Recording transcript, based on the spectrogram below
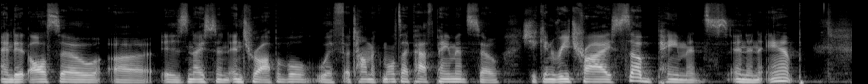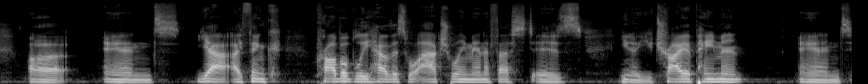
and it also uh, is nice and interoperable with atomic multipath payments, so she can retry sub payments in an AMP. Uh, and yeah, I think probably how this will actually manifest is, you know, you try a payment and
